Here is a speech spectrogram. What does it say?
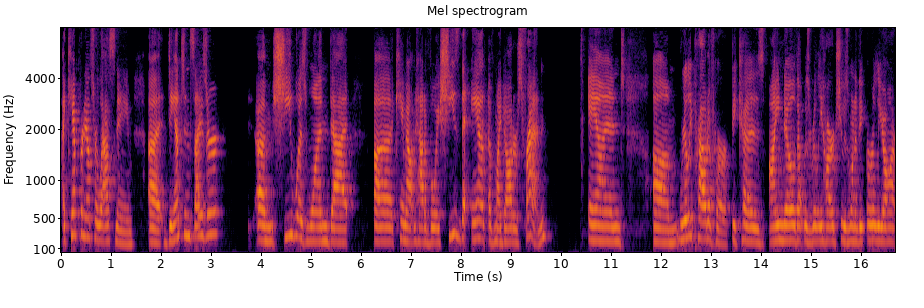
I can't pronounce her last name, uh, Danton Sizer. Um, she was one that uh, came out and had a voice. She's the aunt of my daughter's friend. And um, really proud of her because I know that was really hard. She was one of the early on,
